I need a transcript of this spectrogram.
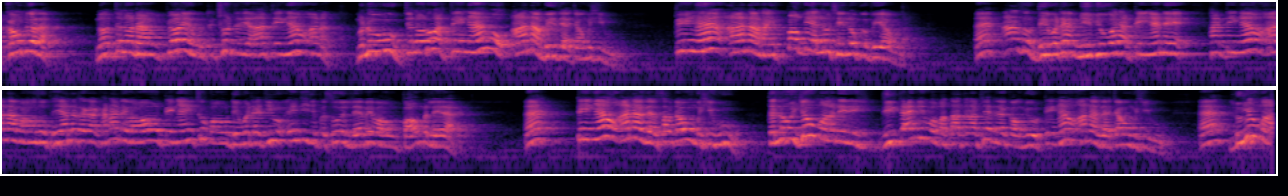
အကောင်းပြောတာနော်ကျွန်တော်ဒါပြောရင်တချို့တရားတင်ငန်းကိုအားနာမလို့ဘူးကျွန်တော်တို့ကတင်ငန်းကိုအားနာပေးစရာအကြောင်းမရှိဘူးတင်ငန်းအားနာတိုင်းပေါက်တဲ့လှုပ်ချင်လှုပ်ခွင့်ပေးရဘူးလားဟမ်အဲ့ဆိုဒေဝဒတ်မြေပြိုရတာတင်ငန်းနဲ့ဟာတင်ငန်းအောင်အာနာပါအောင်ဆိုဖခင်လက်ထက်ကခဏနေပါအောင်တင်ငန်းကြီးချုပ်ပါအောင်ဒေဝဒတ်ကြီးကိုအင်ဂျီတွေပစိုးလဲပေးပါအောင်ဘောင်းမလဲတာဟမ်တင်ငန်းအောင်အာနာစရာစောက်တောင်းမှုမရှိဘူးတလို့ရုပ်မာနေဒီတိုင်းပြည်ပေါ်မှာတာတနာဖြစ်နေတဲ့ကောင်မျိုးတင်ငန်းအောင်အာနာစရာအကြောင်းမရှိဘူး ဟမ်လူရုပ်မာ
